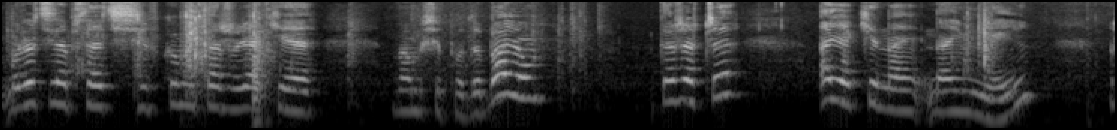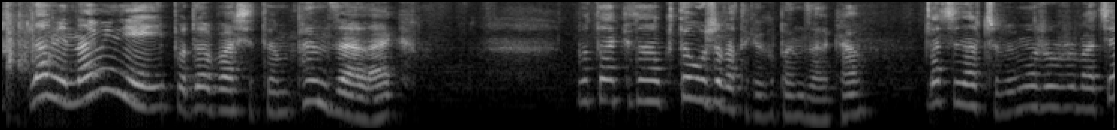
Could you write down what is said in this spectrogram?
Możecie napisać w komentarzu, jakie Wam się podobają te rzeczy, a jakie naj, najmniej. Dla mnie najmniej podoba się ten pędzelek. Bo tak, no, kto używa takiego pędzelka? Znaczy, znaczy, wy może używacie?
